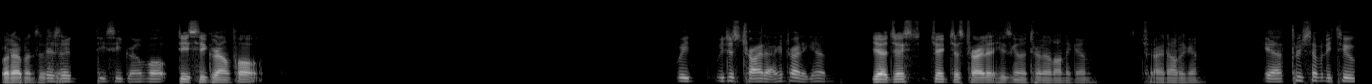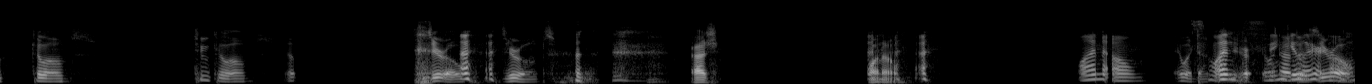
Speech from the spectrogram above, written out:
What happens if There's a DC ground fault. DC ground fault? We just tried it. I can try it again. Yeah, Jake, Jake just tried it. He's going to turn it on again. Try it out again. Yeah, 372 kilo ohms. Two kilo ohms. Zero. Zero ohms. Gosh. One ohm. One ohm. It went down one zero. singular down zero.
